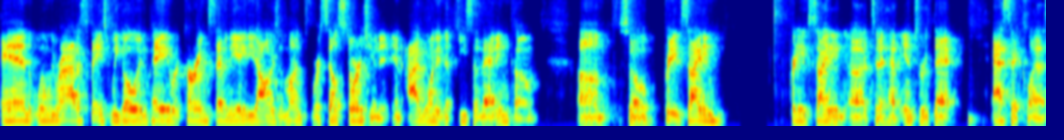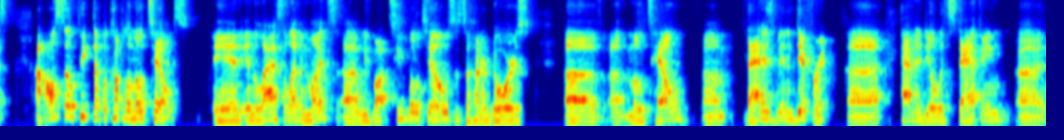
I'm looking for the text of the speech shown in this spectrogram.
And when we run out of space, we go and pay recurring $70, $80 a month for a self storage unit. And I wanted a piece of that income. Um, so, pretty exciting, pretty exciting uh, to have entered that asset class. I also picked up a couple of motels. And in the last 11 months, uh, we've bought two motels. It's 100 doors of, of motel. Um, that has been different uh, having to deal with staffing uh,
